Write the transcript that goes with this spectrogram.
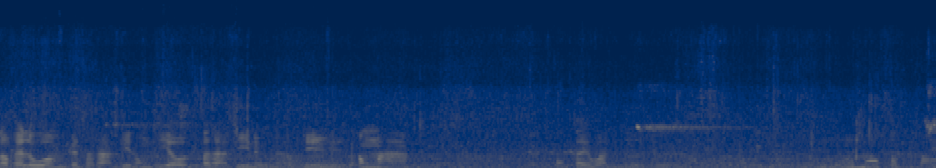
เราแค่รู้ว่ามันเป็นสถานที่ท่องเที่ยวสถานที่หนึ่งนะครับ ที่ต้องมาของไต้หวันอืมนอกฝนตก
